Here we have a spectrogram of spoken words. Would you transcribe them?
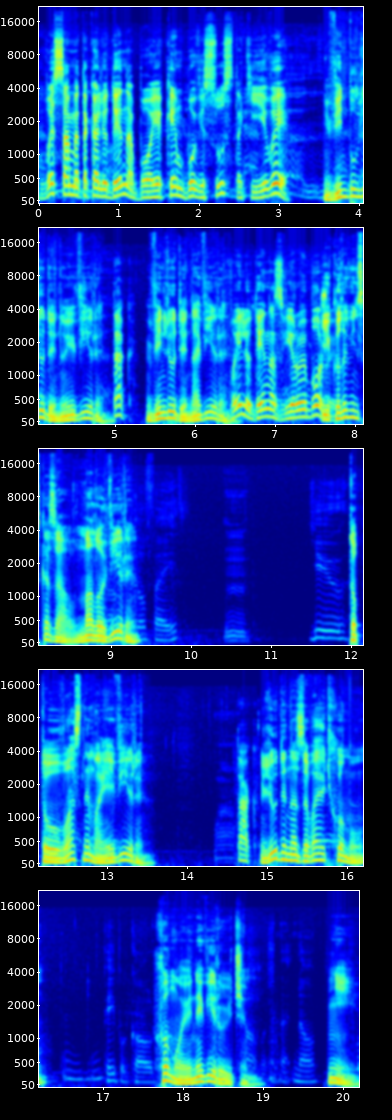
Ви саме така людина, бо яким був Ісус, такі і ви. Він був людиною віри. Так, Він людина віри. ви людина з вірою І коли він сказав мало віри, тобто у вас немає віри. Так, Люди називають хому хомою невіруючим. Ні.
